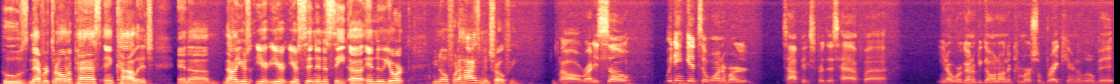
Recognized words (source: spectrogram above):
who's never thrown a pass in college, and uh, now you're you're you're you're sitting in the seat uh, in New York, you know, for the Heisman Trophy. Alrighty, so we didn't get to one of our topics for this half. Uh, you know, we're going to be going on a commercial break here in a little bit.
